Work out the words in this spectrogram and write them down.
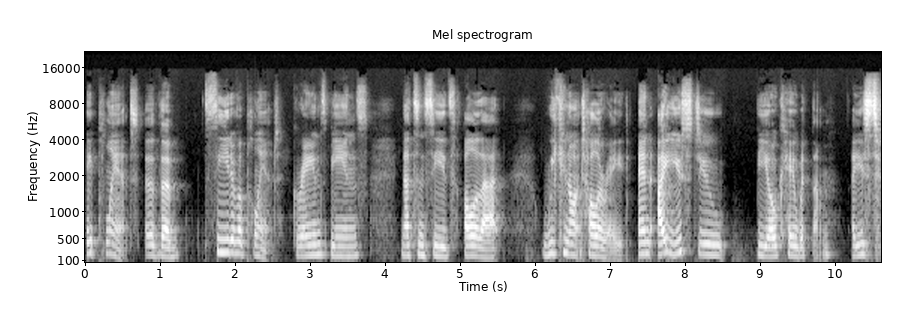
a plant, uh, the seed of a plant, grains, beans, nuts and seeds, all of that, we cannot tolerate. And I used to be okay with them. I used to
